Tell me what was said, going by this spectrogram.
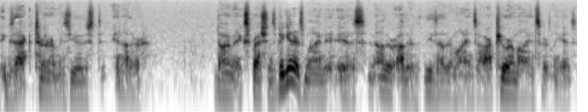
exact term is used in other Dharma expressions. Beginner's mind is, and other other these other minds are. Pure mind certainly is.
